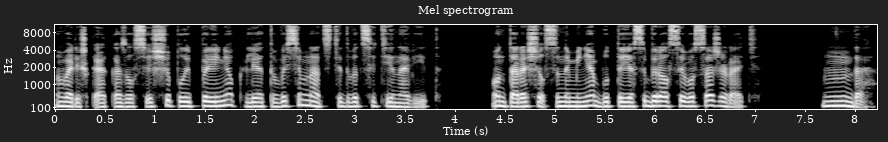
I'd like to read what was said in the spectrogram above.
Воришка оказался щуплый паренек лет 18-20 на вид. Он таращился на меня, будто я собирался его сожрать. М да,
